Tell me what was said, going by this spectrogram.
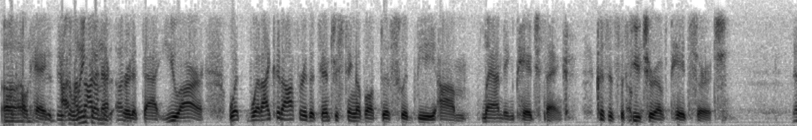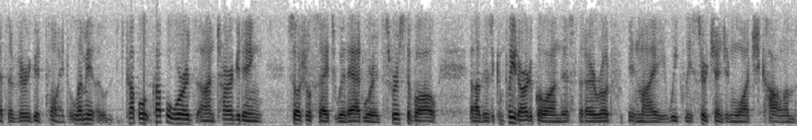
Um, okay, there's a I'm link not on an the, expert at that. You are. What what I could offer that's interesting about this would be um, landing page think because it's the Okay. future of paid search. That's a very good point. Let me a couple couple words on targeting social sites with AdWords. First of all, uh, there's a complete article on this that I wrote in my weekly Search Engine Watch column,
